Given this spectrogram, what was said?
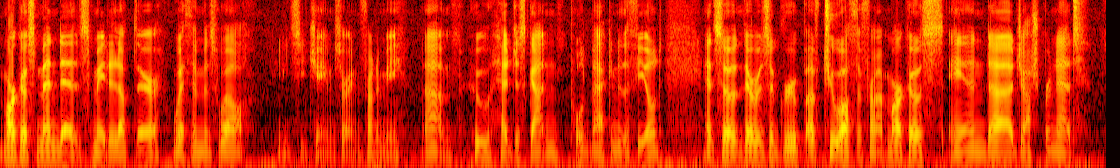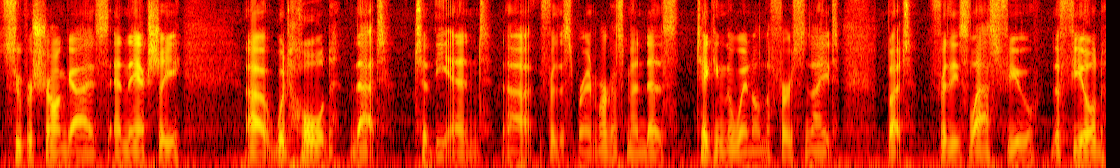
Marcos Mendez made it up there with him as well you can see James right in front of me, um, who had just gotten pulled back into the field. And so there was a group of two off the front, Marcos and uh, Josh Burnett, super strong guys, and they actually uh, would hold that to the end uh, for the sprint. Marcos Mendez taking the win on the first night, but for these last few, the field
